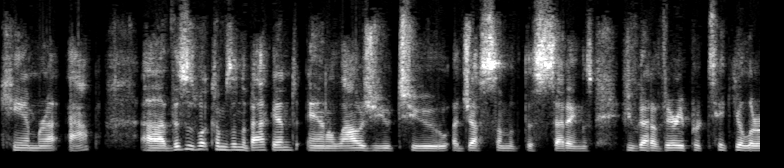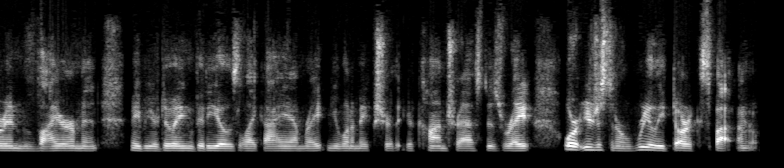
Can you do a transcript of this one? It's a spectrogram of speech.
Camera app. Uh, this is what comes on the back end and allows you to adjust some of the settings. If you've got a very particular environment, maybe you're doing videos like I am, right? And you want to make sure that your contrast is right, or you're just in a really dark spot. I don't know,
